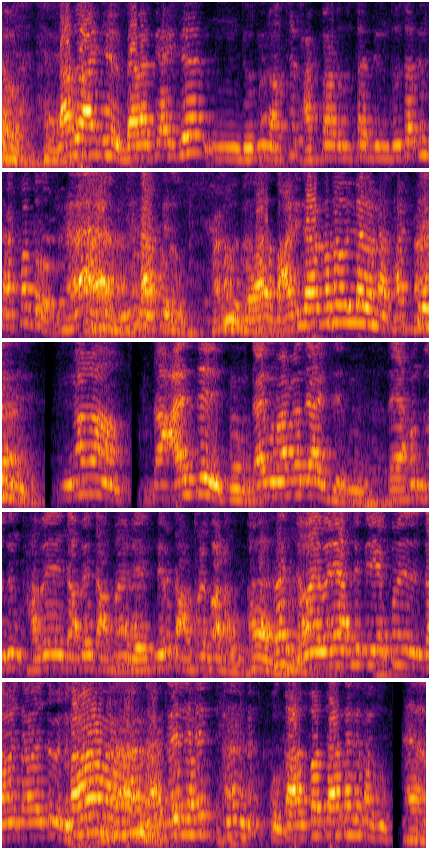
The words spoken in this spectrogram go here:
তো? দাদু আইছে বেড়াতে আইছে দুদিন হচ্ছে থাকবে আর দু চার দিন দু চার দিন থাকবা তো? হ্যাঁ হ্যাঁ থাকবে। বাড়ি যাওয়ার কথা বললে হবে না থাকতে না না। যা আইছে আইছে। এখন দুদিন খাবে যাবে তারপরে রেস্ট নেবে তারপরে পাঠাবো হ্যাঁ। জামাই বাড়ি আসলে কি এক্ষুনি জামাই ও কাজ বাজ যা থাকে থাকুক। হ্যাঁ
